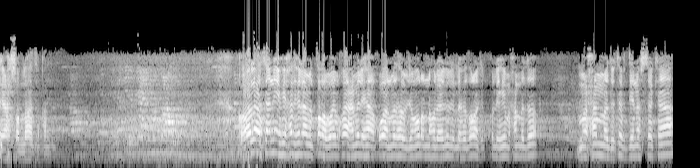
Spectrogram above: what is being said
يحصل لها ثقل. قال ثانيا في حذف لام الطلب وإبقاء عملها أقوال مذهب الجمهور أنه لا يجوز إلا في ضرورة قوله محمد محمد تفدي نفسك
